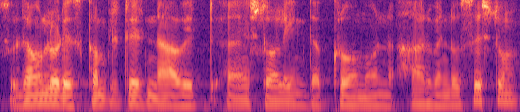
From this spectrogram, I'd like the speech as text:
So download is completed. Now it uh, installing the chrome on our windows system.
